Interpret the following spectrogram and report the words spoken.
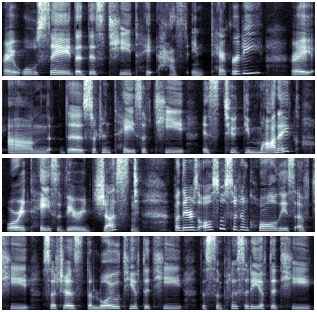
right? We'll say that this tea ta- has integrity, right? Um, the certain taste of tea is too demonic or it tastes very just. But there's also certain qualities of tea, such as the loyalty of the tea, the simplicity of the tea,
